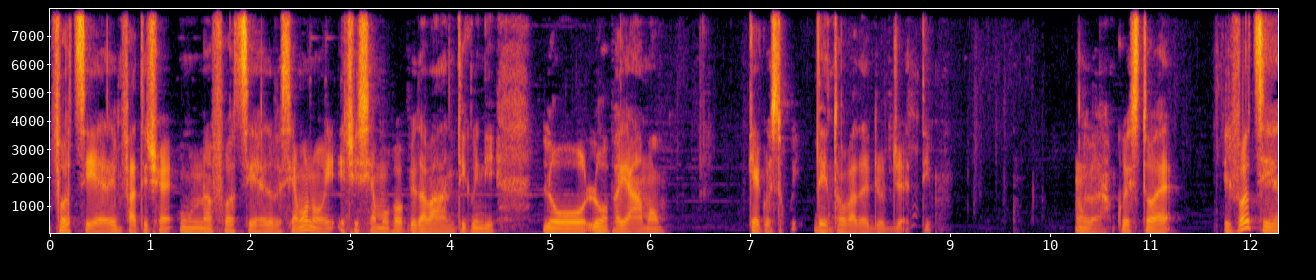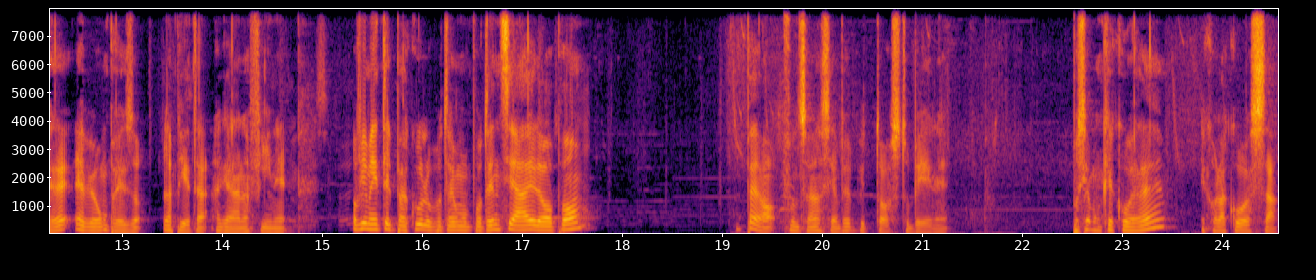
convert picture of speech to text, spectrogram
forziere, infatti c'è un forziere dove siamo noi e ci siamo proprio davanti, quindi lo, lo apriamo, che è questo qui, dentro va degli oggetti. Allora, questo è il forziere e abbiamo preso la pietra a grana fine. Ovviamente il parkour lo potremo potenziare dopo, però funziona sempre piuttosto bene. Possiamo anche correre e con la corsa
